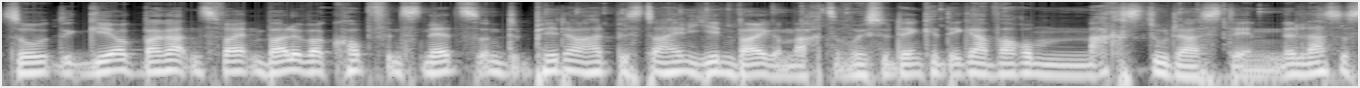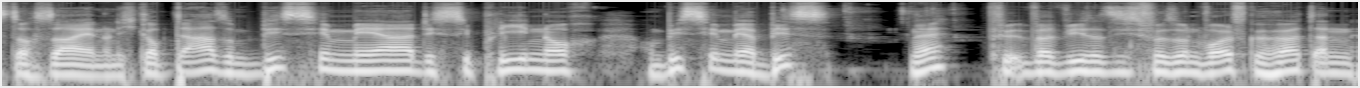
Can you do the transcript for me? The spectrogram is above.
so, Georg baggert einen zweiten Ball über Kopf ins Netz und Peter hat bis dahin jeden Ball gemacht, wo ich so denke, Digga, warum machst du das denn? Ne, lass es doch sein. Und ich glaube, da so ein bisschen mehr Disziplin noch, ein bisschen mehr Biss, ne, für, wie das sich für so einen Wolf gehört, dann,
